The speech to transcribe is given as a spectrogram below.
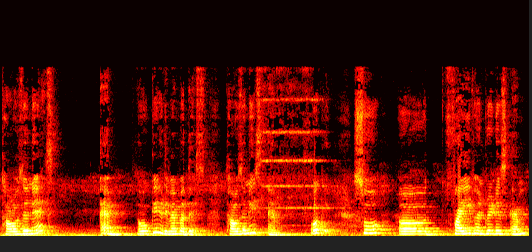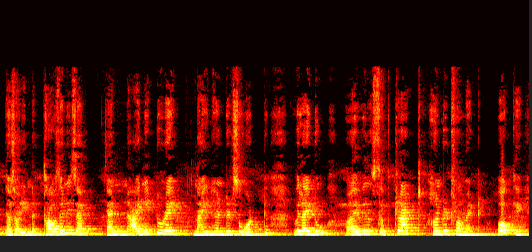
1000 is M. Okay remember this. 1000 is m. Okay so uh, 500 is m uh, sorry 1000 is m and I need to write 900 so what will I do? I will subtract 100 from it. Okay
